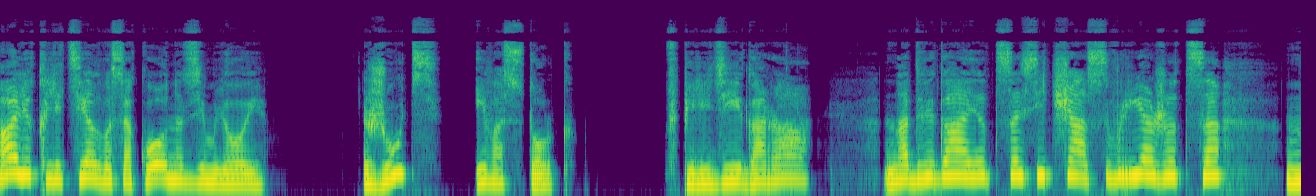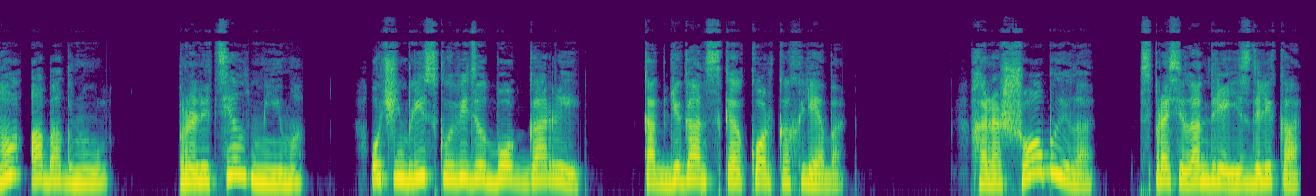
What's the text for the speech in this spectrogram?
Алик летел высоко над землей. Жуть и восторг. Впереди гора, надвигается, сейчас врежется, но обогнул. Пролетел мимо. Очень близко увидел бок горы — как гигантская корка хлеба. «Хорошо было?» — спросил Андрей издалека.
